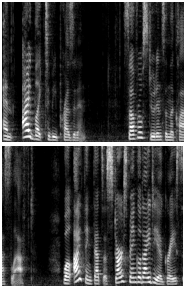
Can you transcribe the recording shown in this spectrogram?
and I'd like to be president. Several students in the class laughed. Well, I think that's a star-spangled idea, Grace,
